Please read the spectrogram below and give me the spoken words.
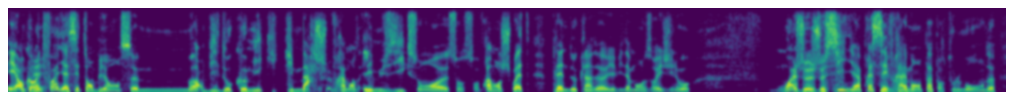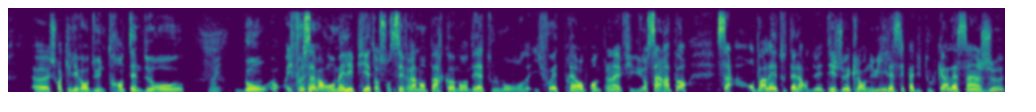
Et encore une fois, il y a cette ambiance morbido-comique qui marche vraiment. Les musiques sont, sont, sont vraiment chouettes, pleines de clins d'œil évidemment aux originaux. Moi, je, je signe. Après, c'est vraiment pas pour tout le monde. Euh, je crois qu'il est vendu une trentaine d'euros. Bon, il faut savoir où on met les pieds. Attention, c'est vraiment pas recommandé à tout le monde. Il faut être prêt à en prendre plein la figure. C'est un rapport. Ça, on parlait tout à l'heure des jeux avec l'ennui. Là, c'est pas du tout le cas. Là, c'est un jeu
